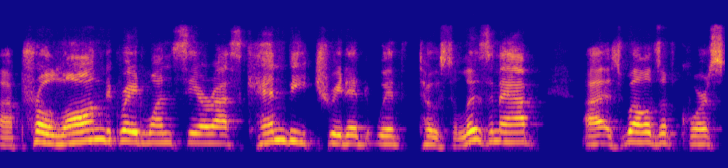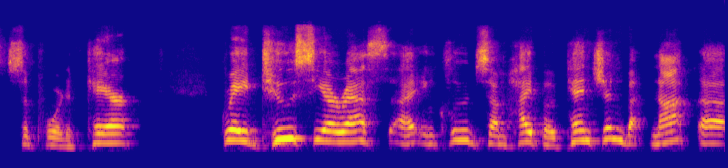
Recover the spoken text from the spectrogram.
uh, prolonged grade 1 CRS can be treated with tocilizumab, uh, as well as, of course, supportive care. Grade 2 CRS uh, includes some hypotension, but not uh,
